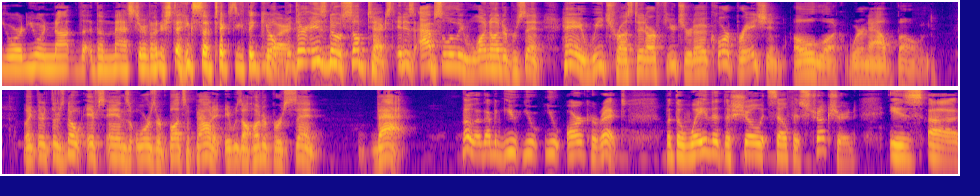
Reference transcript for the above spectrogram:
you're you are not the, the master of understanding subtext you think you No, are but there is no subtext. It is absolutely 100%. Hey, we trusted our future to a corporation. Oh, look, we're now boned. Like, there, there's no ifs, ands, ors, or buts about it. It was 100% that. No, I mean you you you are correct, but the way that the show itself is structured is uh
